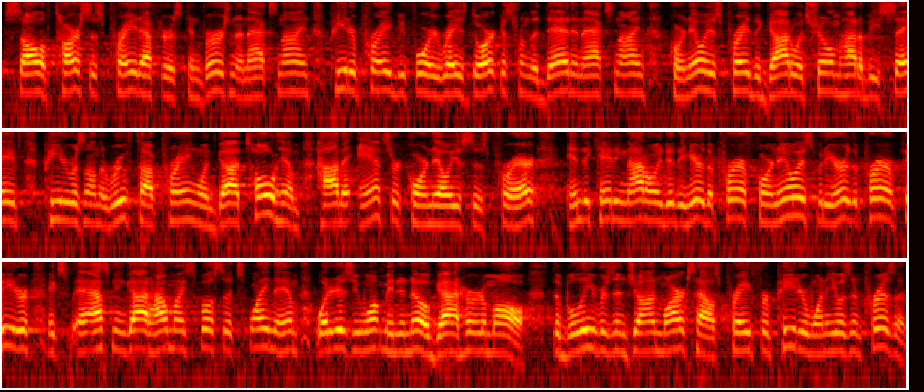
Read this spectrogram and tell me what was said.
Saul of Tarsus prayed after his conversion in Acts 9. Peter prayed before he raised Dorcas from the dead in Acts 9. Cornelius prayed that God would show him how to be saved. Peter was on the rooftop praying when God told him how to answer Cornelius' prayer, indicating not only did he hear the prayer of Cornelius, but he heard the prayer of Peter, asking God, how am I supposed to explain to him what it is you want me to know. God heard them all. The believers in John Mark's house prayed for Peter when he was in prison.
